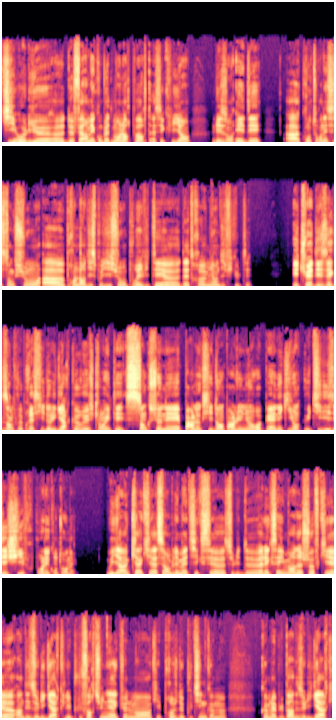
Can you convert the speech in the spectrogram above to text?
qui, au lieu de fermer complètement leurs portes à ces clients, les ont aidés à contourner ces sanctions, à prendre leurs dispositions pour éviter d'être mis en difficulté. Et tu as des exemples précis d'oligarques russes qui ont été sanctionnés par l'Occident, par l'Union européenne et qui ont utilisé chiffres pour les contourner? Oui, il y a un cas qui est assez emblématique, c'est euh, celui de Alexei Mordachov, qui est euh, un des oligarques les plus fortunés actuellement, qui est proche de Poutine comme, comme la plupart des oligarques.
